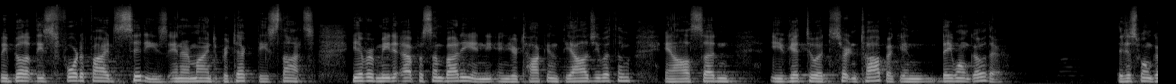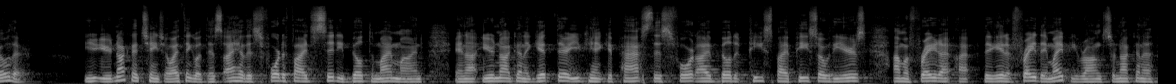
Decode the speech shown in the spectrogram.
We build up these fortified cities in our mind to protect these thoughts. You ever meet up with somebody and, and you're talking theology with them, and all of a sudden you get to a certain topic and they won't go there? They just won't go there. You're not going to change how I think about this. I have this fortified city built in my mind, and you're not going to get there. You can't get past this fort. I built it piece by piece over the years. I'm afraid I, I, they get afraid they might be wrong, so they're not going to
